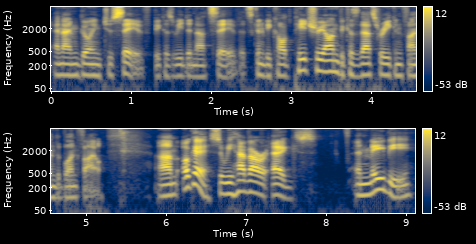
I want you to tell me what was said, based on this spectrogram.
and I'm going to save because we did not save. It's going to be called Patreon because that's where you can find the blend file. Um, okay, so we have our eggs. And maybe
